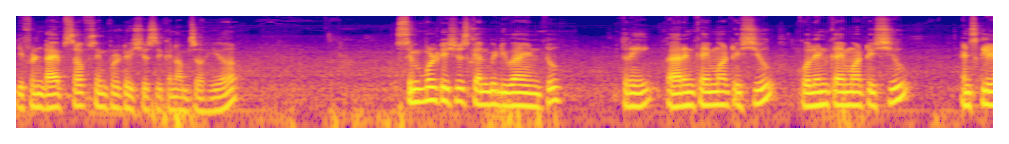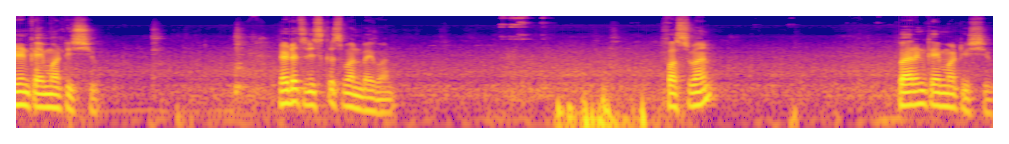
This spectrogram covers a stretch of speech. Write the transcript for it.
Different types of simple tissues you can observe here. Simple tissues can be divided into three parenchyma tissue, collenchyma tissue, and sclerenchyma tissue. Let us discuss one by one. First one parenchyma tissue.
